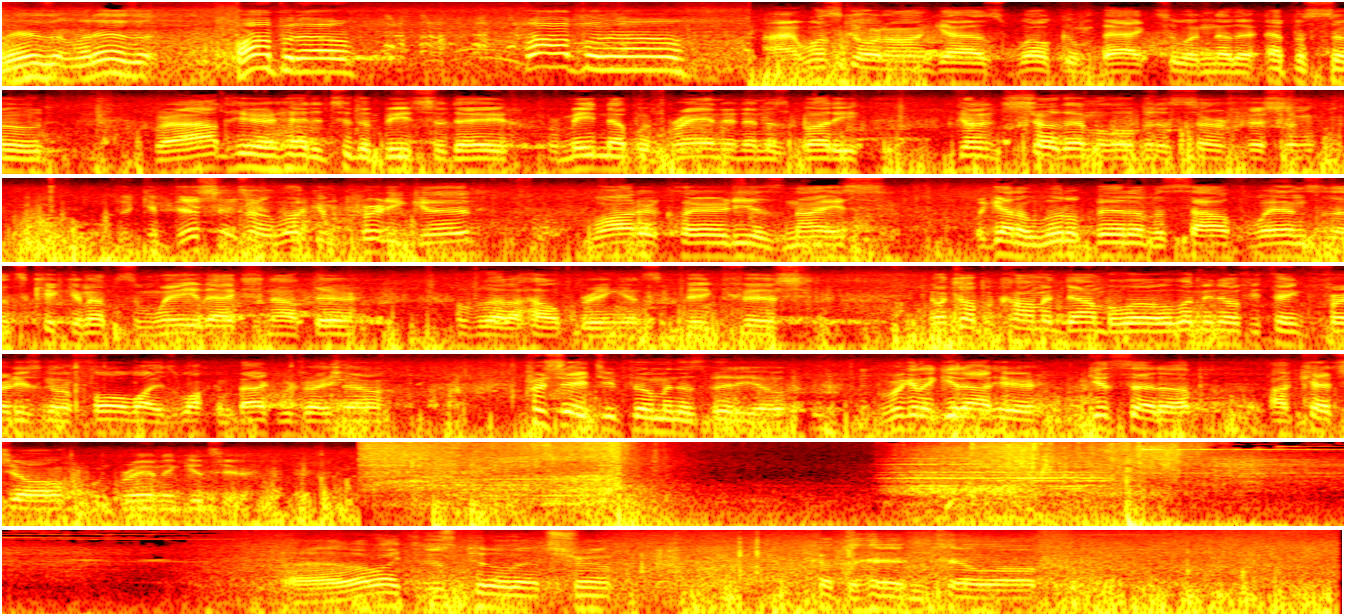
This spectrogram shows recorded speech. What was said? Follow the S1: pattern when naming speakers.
S1: What is it? What is it? Pompano! Pompano! All right, what's going on, guys? Welcome back to another episode. We're out here headed to the beach today. We're meeting up with Brandon and his buddy. Gonna show them a little bit of surf fishing. The conditions are looking pretty good. Water clarity is nice. We got a little bit of a south wind, so that's kicking up some wave action out there. Hopefully that'll help bring in some big fish. Y'all drop a comment down below. Let me know if you think Freddy's gonna fall while he's walking backwards right now. Appreciate you filming this video. We're gonna get out here, get set up. I'll catch y'all when Brandon gets here. Alright, I like to just peel that shrimp, cut the head and tail off,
